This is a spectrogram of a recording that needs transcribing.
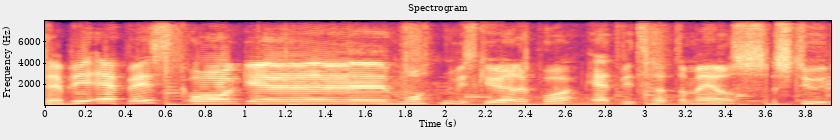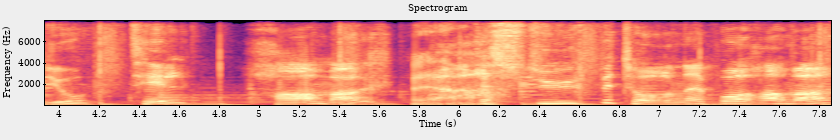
Det blir episk, og eh, måten vi skal gjøre det på, er at vi setter med oss studio til Hamar. Det stupetårnet på Hamar.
